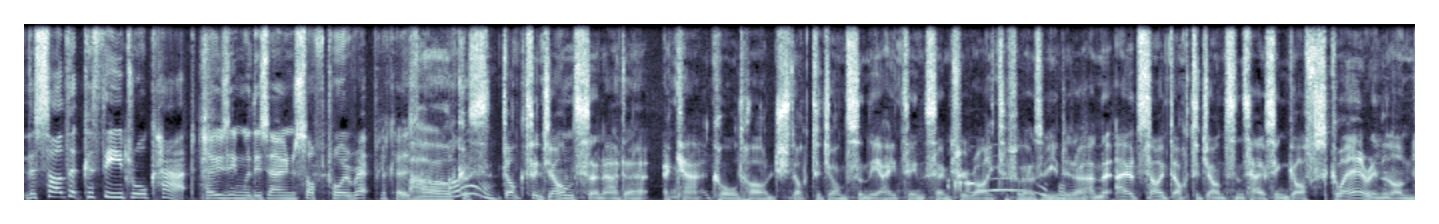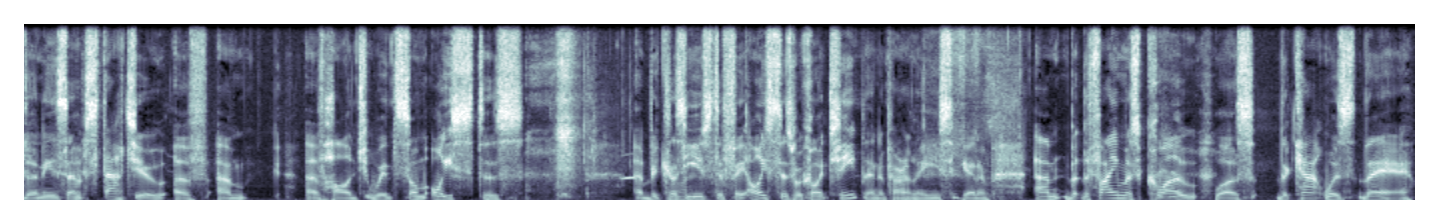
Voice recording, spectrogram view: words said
the Southwark Cathedral cat posing with his own soft toy replicas. Oh, because Dr. Johnson had a, a cat called Hodge. Dr. Johnson, the 18th century writer, for those of you who don't know. And outside Dr. Johnson's house in Gough Square in London is a statue of um, of Hodge with some oysters. Because he used to feed oysters were quite cheap then. Apparently, he used to get them. Um, but the famous quote was, "The cat was there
